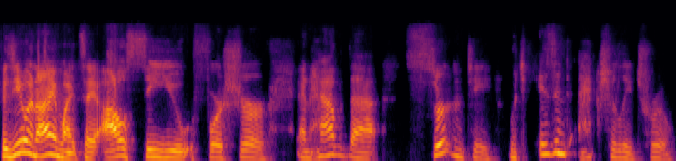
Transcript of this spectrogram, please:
Because you and i might say i'll see you for sure and have that certainty, which isn't actually true,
